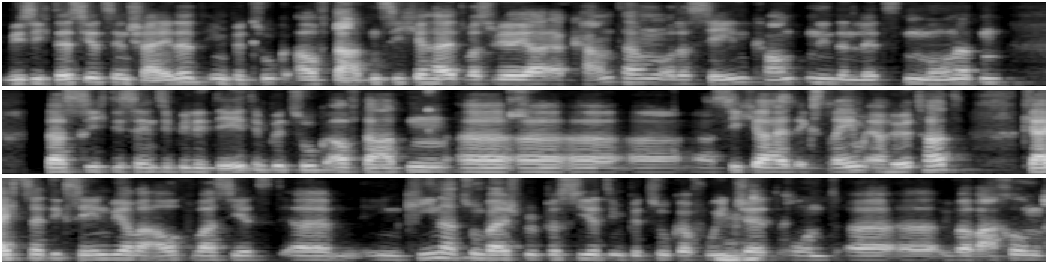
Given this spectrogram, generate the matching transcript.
wie sich das jetzt entscheidet in Bezug auf Datensicherheit, was wir ja erkannt haben oder sehen konnten in den letzten Monaten, dass sich die Sensibilität in Bezug auf Datensicherheit äh, äh, äh, extrem erhöht hat. Gleichzeitig sehen wir aber auch, was jetzt äh, in China zum Beispiel passiert in Bezug auf WeChat mhm. und äh, Überwachung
